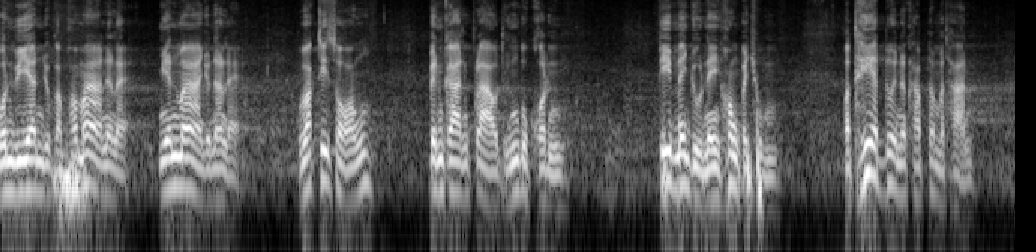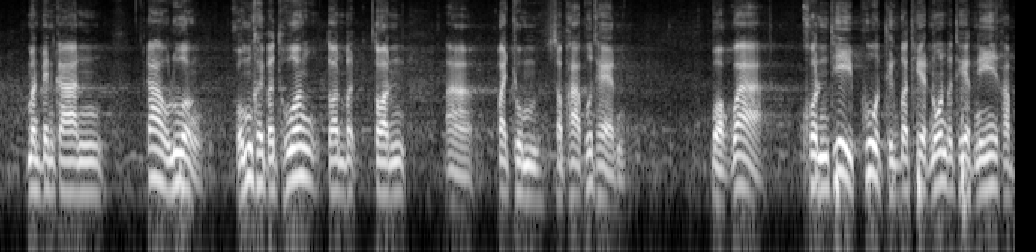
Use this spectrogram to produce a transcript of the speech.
วนเวียนอยู่กับพม่านั่นแหละเมียนมาอยู่นั่นแหละวรรคที่สองเป็นการกล่าวถึงบุคคลที่ไม่อยู่ในห้องประชุมประเทศด้วยนะครับท่านประธาน มันเป็นการก้าวล่วง ผมเคยประท้วงตอนตอนอประชุมสภาผู้แทน บอกว่าคนที่พูดถึงประเทศโน้นประเทศนี้ครับ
